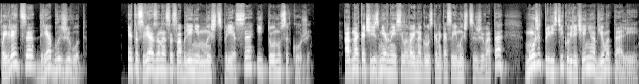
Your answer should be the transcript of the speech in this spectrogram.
появляется дряблый живот. Это связано с ослаблением мышц пресса и тонуса кожи. Однако чрезмерная силовая нагрузка на косые мышцы живота может привести к увеличению объема талии.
